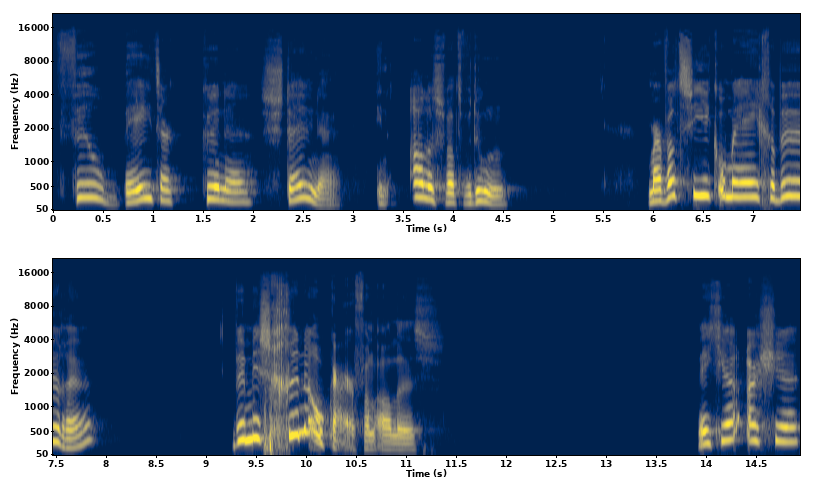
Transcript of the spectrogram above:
veel beter kunnen steunen in alles wat we doen. Maar wat zie ik om me heen gebeuren? We misgunnen elkaar van alles. Weet je, als je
